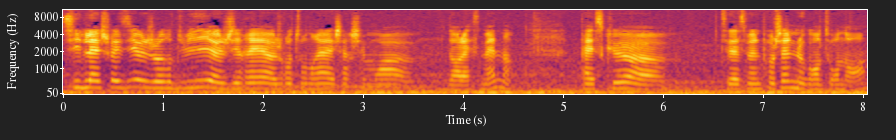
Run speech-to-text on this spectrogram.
S'il l'a choisi aujourd'hui, euh, j'irai, euh, je retournerai la chercher moi euh, dans la semaine. Parce que c'est la semaine prochaine le grand tournant. Hein.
